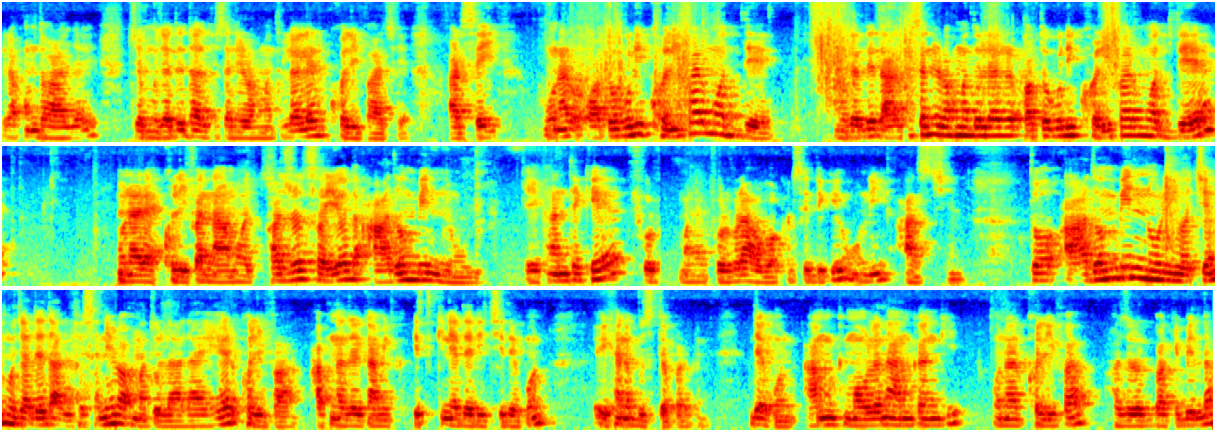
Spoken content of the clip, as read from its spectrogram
এরকম ধরা যায় যে মুজাদ্দিদ আল ফিসানি রহমতুল্লাহ খলিফা আছে। আর সেই ওনার অতগুলি খলিফার মধ্যে মুজাদ্দিদ আল ফিসানি রহমতুল্লাহের অতগুলি খলিফার মধ্যে ওনার এক খলিফার নাম হচ্ছে হজরত সৈয়দ আদম বিন নূর। এখান থেকে মানে ফুরফুরা আবু বকর সিদ্দিকী উনি আসছেন। তো আদম বিন নুরি হচ্ছেন মুজাদ্দিদ আল ফিসানি রহমতুল্লাহ আলাহের খলিফা। আপনাদেরকে আমি স্ক্রিনে দিয়ে দিচ্ছি, দেখুন, এখানে বুঝতে পারবেন। দেখুন, আম, মৌলানা আমকাঙ্কি ওনার খলিফা হজরত বাকিবিল্লা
